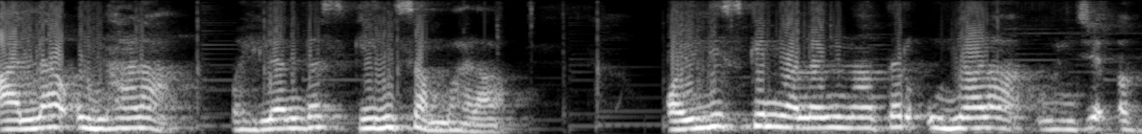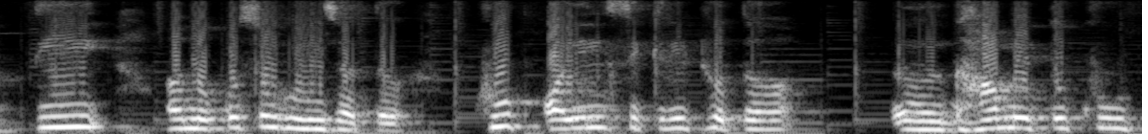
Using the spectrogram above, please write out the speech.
आला उन्हाळा. पहिल्यांदा स्किन सांभाळा. ऑइली स्किनवाल्यांना तर उन्हाळा म्हणजे अगदी नकोसं होऊन जातं. खूप ऑइल सिक्रेट होतं. घाम येतो खूप.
